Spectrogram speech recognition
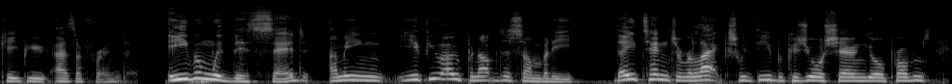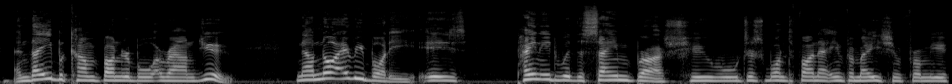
keep you as a friend. Even with this said, I mean, if you open up to somebody, they tend to relax with you because you're sharing your problems and they become vulnerable around you. Now, not everybody is painted with the same brush who will just want to find out information from you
